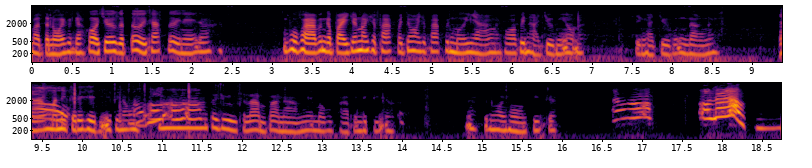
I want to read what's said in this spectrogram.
บาตะน้อยเป็นกะขอเชื่อกระเตยคักเลยเนี่ยใช่ปะผู้พาเป็นกะไปจังน้อยจะพักไปจังน้อยจะพักเป็นเมือยางนะเพราะว่าเป็นหาจืดมีเอนะเสียงหาจืดเบิ่งดังนะ ยางมันนี่ก็ได้เห็นอีพี่น้องอ่าแตะอยู่ฉลามป้าน้ำเนี่ยบาผู้พาเป็นได้ปิดเอาอะเป็นงอยหอนปิดกันเอาเร็วอืม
